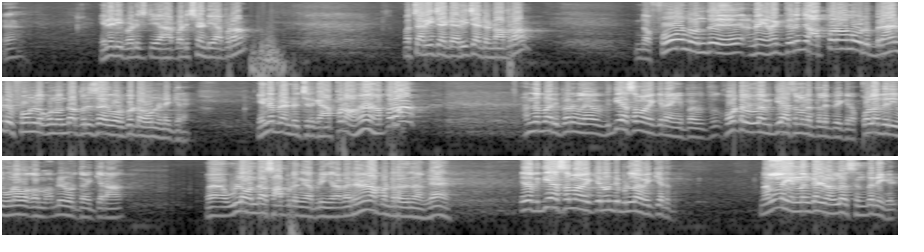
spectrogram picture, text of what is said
என்னடி படிச்சிட்டியா? படிச்சிட்டியா அப்புறம்? மச்சா ரீச் ஆயிட்டா ரீச் ஆகிட்டா அப்புறம்? இந்த ஃபோன் வந்து அண்ணா, எனக்கு தெரிஞ்சு அப்புறம்னு ஒரு பிராண்டு ஃபோனில் கொண்டு வந்தால் பெருசாக ஒர்க் அவுட் ஆகும்னு நினைக்கிறேன். என்ன பிராண்ட் வச்சிருக்கேன் அப்புறம் அப்புறம்? அந்த மாதிரி பாருங்களேன் வித்தியாசமாக வைக்கிறாங்க. இப்போ ஹோட்டல்லாம் வித்தியாசமான தலைப்பு வைக்கிறோம். குலவெறி உணவகம் அப்படின்னு ஒருத்தன் வைக்கிறான். உள்ளே வந்தால் சாப்பிடுங்க அப்படிங்கிற வேற என்ன பண்ணுறது நாங்கள் இதை வித்தியாசமாக வைக்கணும்ட்டு இப்படிலாம் வைக்கிறது. நல்ல எண்ணங்கள் நல்ல சிந்தனைகள்.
